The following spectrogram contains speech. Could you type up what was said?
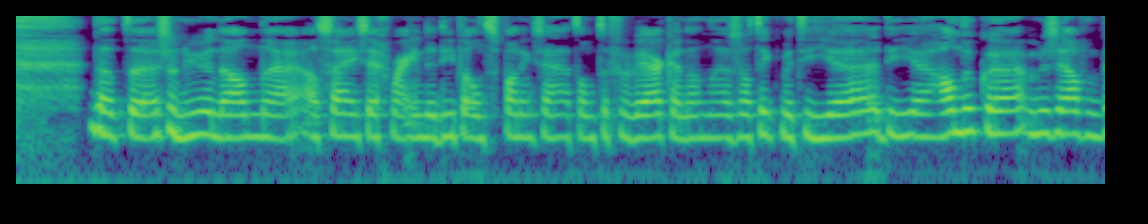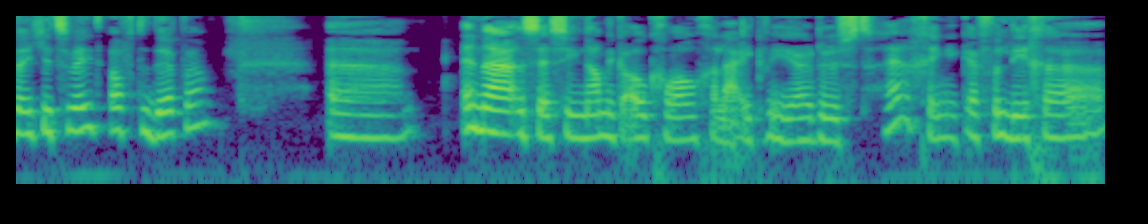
dat uh, zo nu en dan, uh, als zij zeg maar in de diepe ontspanning zaten om te verwerken, dan zat ik met die, die handdoeken mezelf een beetje het zweet af te deppen. En na een sessie nam ik ook gewoon gelijk weer Dus Hè, ging ik even liggen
